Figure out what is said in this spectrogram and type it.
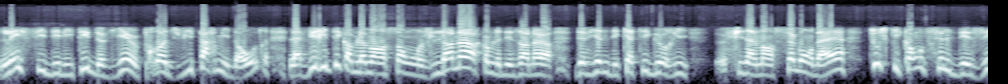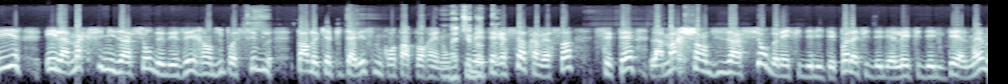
L'infidélité devient un produit parmi d'autres. La vérité comme le mensonge, l'honneur comme le déshonneur deviennent des catégories euh, finalement secondaires. Tout ce qui compte, c'est le désir et la maximisation des désirs rendus possibles par le capitalisme contemporain. Donc, Mathieu ce qui m'intéressait à travers ça, c'était la marchandisation de l'infidélité, pas l'infidélité elle-même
